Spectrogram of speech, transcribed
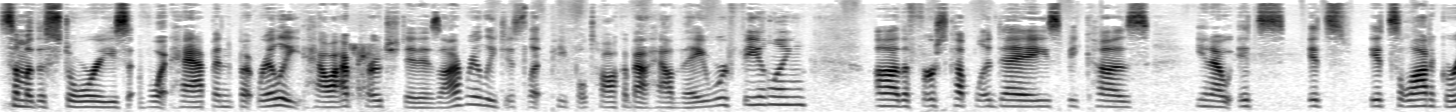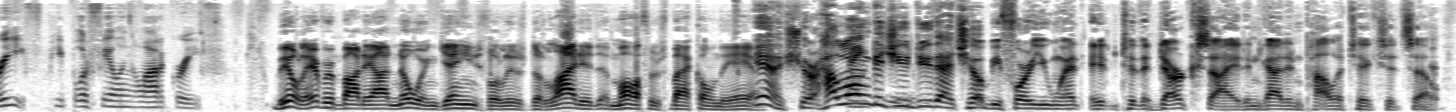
some of the stories of what happened. But really, how I approached it is I really just let people talk about how they were feeling uh, the first couple of days because you know it's it's it's a lot of grief. People are feeling a lot of grief. Bill, everybody I know in Gainesville is delighted that Martha's back on the air. Yeah, sure. How long Thank did you. you do that show before you went to the dark side and got in politics itself?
